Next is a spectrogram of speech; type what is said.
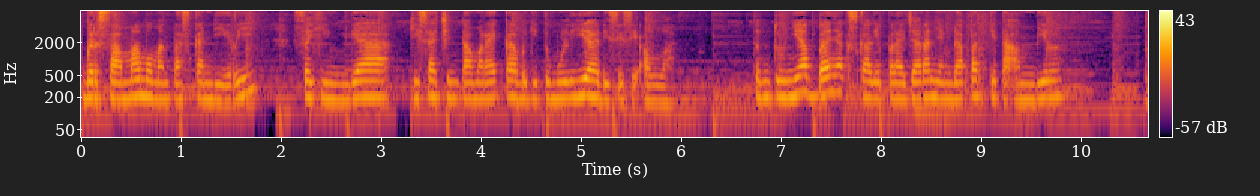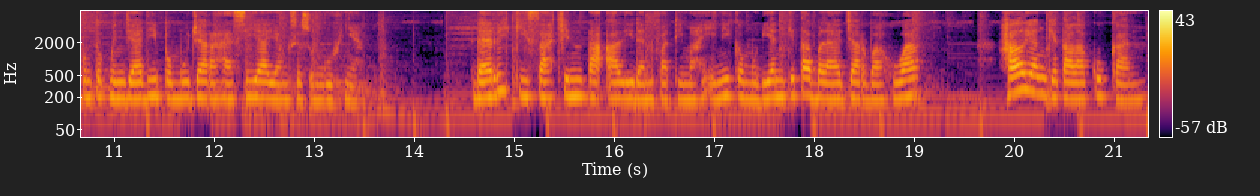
bersama memantaskan diri sehingga kisah cinta mereka begitu mulia di sisi Allah. Tentunya banyak sekali pelajaran yang dapat kita ambil untuk menjadi pemuja rahasia yang sesungguhnya. Dari kisah cinta Ali dan Fatimah ini kemudian kita belajar bahwa hal yang kita lakukan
